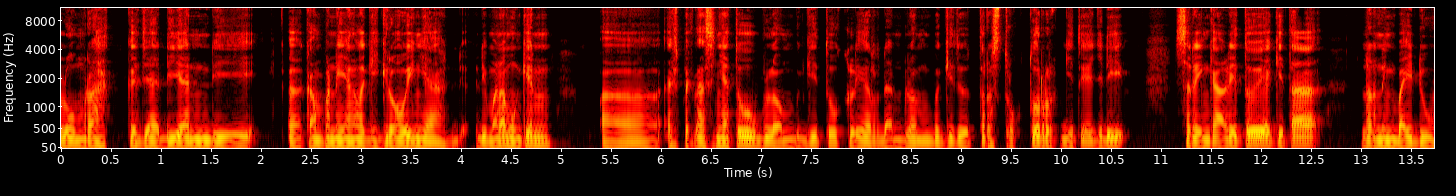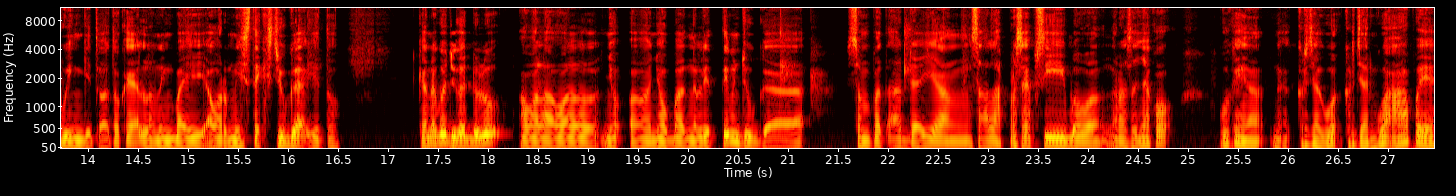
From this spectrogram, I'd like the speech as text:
lumrah kejadian di eh, company yang lagi growing ya, di- di mana mungkin eh, ekspektasinya tuh belum begitu clear dan belum begitu terstruktur gitu ya. Jadi sering kali tuh ya kita learning by doing gitu atau kayak learning by our mistakes juga gitu. Karena gue juga dulu awal-awal nyo- nyoba ngelit tim juga sempat ada yang salah persepsi bahwa ngerasanya kok gue kayak nggak nggak kerja gue kerjaan gue apa ya?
